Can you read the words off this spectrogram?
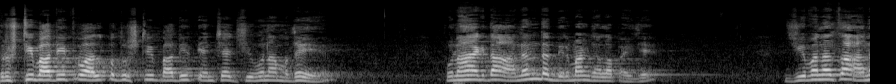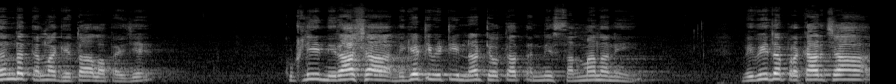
दृष्टीबाधित व अल्पदृष्टीबाधित यांच्या जीवनामध्ये पुन्हा एकदा आनंद निर्माण झाला पाहिजे. जीवनाचा आनंद त्यांना घेता आला पाहिजे. कुठली निराशा निगेटिव्हिटी न ठेवता त्यांनी सन्मानाने विविध प्रकारच्या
